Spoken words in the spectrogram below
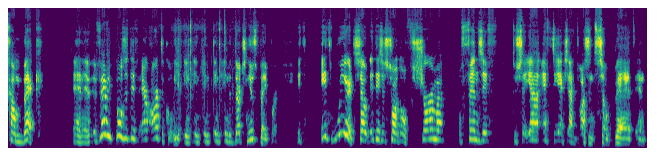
comeback. And a, a very positive article here in, in, in, in the Dutch newspaper. It's it's weird. So it is a sort of charme offensive to say, yeah, FTX, it wasn't so bad. And,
